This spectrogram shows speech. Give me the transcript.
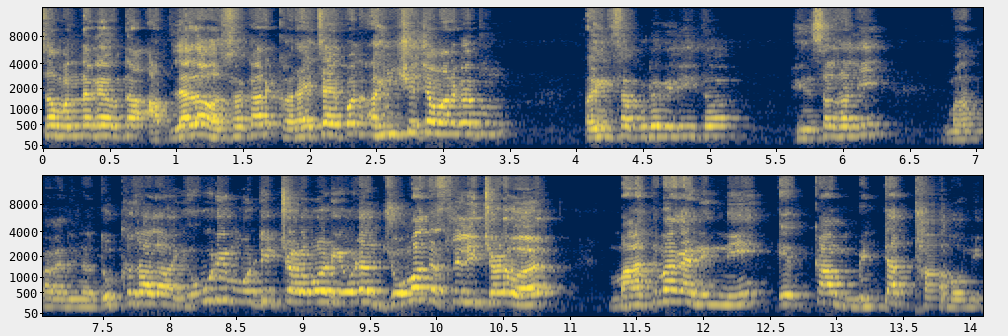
गांधीजीचा म्हणणं काय होतं? आपल्याला असहकार करायचा आहे पण अहिंसेच्या मार्गातून. अहिंसा कुठं गेली इथं? हिंसा झाली. महात्मा गांधींना दुःख झालं. एवढी मोठी चळवळ एवढ्या जोमात असलेली चळवळ महात्मा गांधींनी एका मिनिटात थांबवली.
